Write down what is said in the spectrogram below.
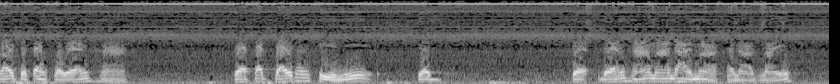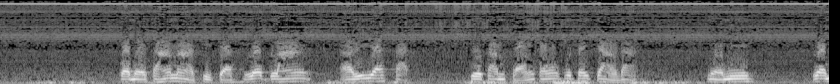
เราจะต้องแสวงหา แต่ปัจจัยทั้งสี่นี้จะจะแสวงหามาได้มากขนาดไหน ก็ไม่สามารถที่จะลบล้างอริยสัจ คือคำสอนของพระพุทธเจ้าได้ เมื่อมีลม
